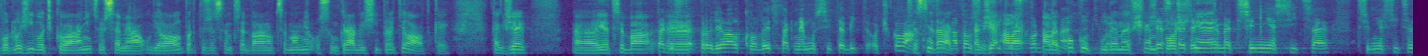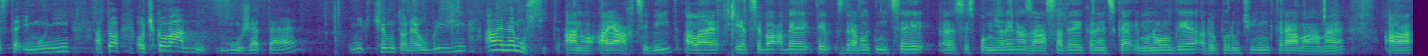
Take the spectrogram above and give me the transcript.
odloží očkování, což jsem já udělal, protože jsem před Vánocem měl osmkrát vyšší protilátky. Takže eh, je třeba... Tak když jste prodělal covid, tak nemusíte být očkován. Přesně tak. Na tom Takže ale, ale pokud budeme všem že jste, plošně... řekněme, tři měsíce, tři měsíce jste imunní a to očkován můžete, ničemu to neublíží, ale nemusíte. Ano, a já chci být, ale je třeba, aby ty zdravotníci eh, si vzpomněli na zásady klinické imunologie a doporučení, která máme a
